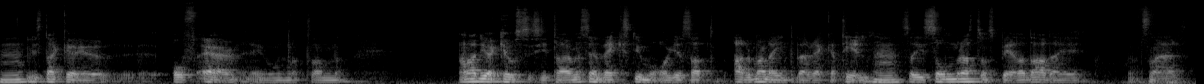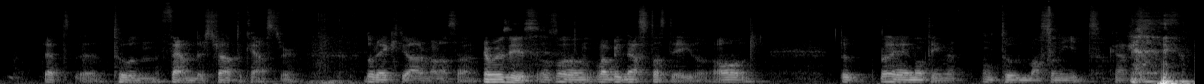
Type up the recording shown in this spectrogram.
Mm. Vi snackade ju eh, off-air en om att han, han hade ju akustisk gitarr men sen växte ju mage så att armarna inte började räcka till. Mm. Så i somras de spelade då hade han ju en sån här rätt eh, tunn Fender Stratocaster. Då räckte ju armarna så här. Ja precis. Och så vad blir nästa steg då? Ja, då, då är det någonting med en tunn masonit kanske.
